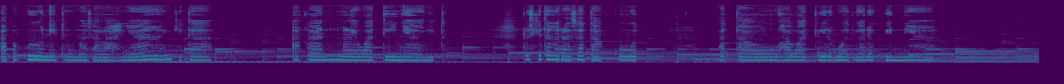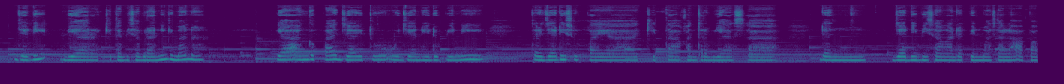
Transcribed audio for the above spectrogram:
apa pun itu masalahnya kita akan melewatinya gitu. Terus kita ngerasa takut atau khawatir buat ngadepinnya. Jadi biar kita bisa berani gimana? Ya anggap aja itu ujian hidup ini terjadi supaya kita akan terbiasa dan jadi bisa ngadepin masalah apa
